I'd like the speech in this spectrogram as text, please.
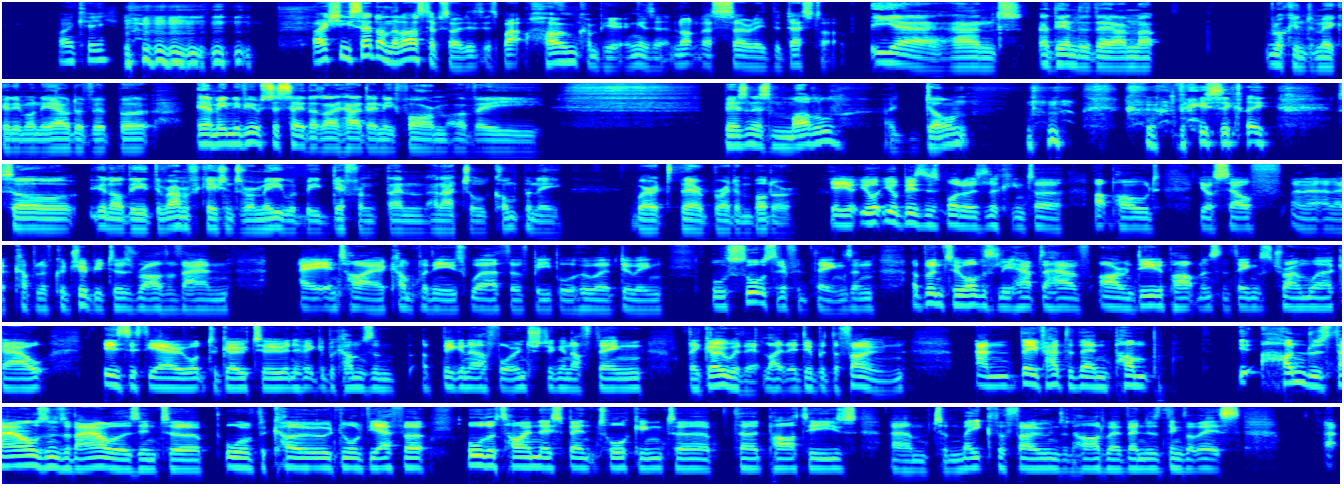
Ikey. I actually, said on the last episode it's it's about home computing, isn't it? Not necessarily the desktop. Yeah, and at the end of the day, I'm not looking to make any money out of it. But I mean, if you was to say that I had any form of a business model, I don't. Basically, so you know the the ramifications for me would be different than an actual company where it's their bread and butter. Yeah, your, your, business model is looking to uphold yourself and a, and a couple of contributors rather than a entire company's worth of people who are doing all sorts of different things. And Ubuntu obviously have to have R and D departments and things to try and work out is this the area we want to go to, and if it becomes a, a big enough or interesting enough thing, they go with it, like they did with the phone. And they've had to then pump hundreds, thousands of hours into all of the code and all of the effort, all the time they spent talking to third parties um, to make the phones and hardware vendors and things like this.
